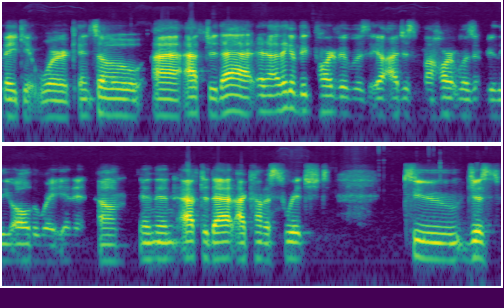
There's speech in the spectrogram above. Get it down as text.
make it work. And so uh, after that, and I think a big part of it was I just my heart wasn't really all the way in it. Um, and then after that, I kind of switched to just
